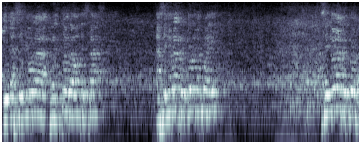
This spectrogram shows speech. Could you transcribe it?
y la señora rectora, ¿dónde está? La señora rectora, ¿no ahí? Señora rectora.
